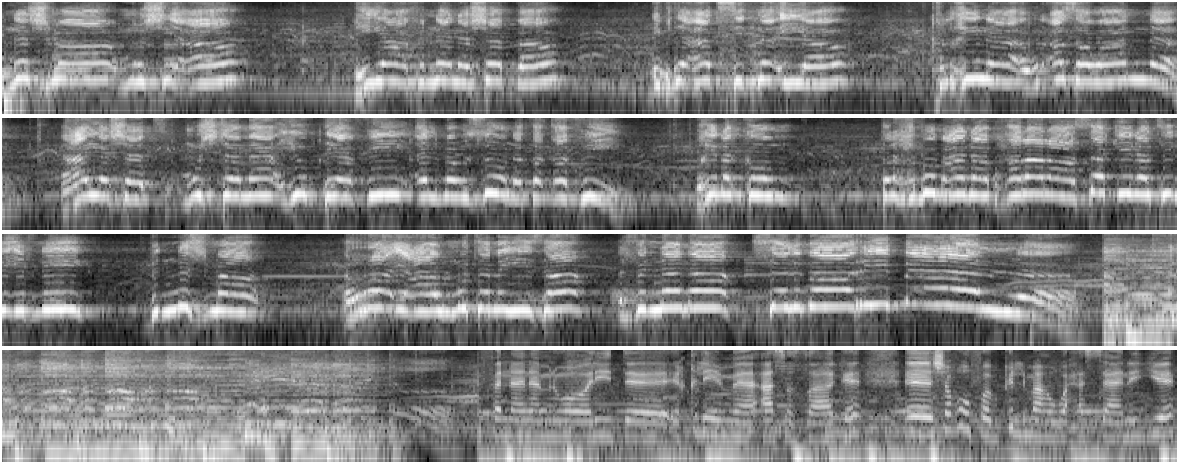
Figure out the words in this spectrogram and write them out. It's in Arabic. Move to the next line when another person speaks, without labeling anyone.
نجمة مشعة هي فنانة شابة إبداعات استثنائية. في الغناء والأزوان عايشت مجتمع يبدع في الموزون الثقافي. بغيناكم ترحبوا معنا بحرارة ساكنة الإفني بالنجمة الرائعة والمتميزة الفنانة سلمى ريمال.
فنانة من مواليد إقليم آس الزاق. شغوفة بكل ما هو حساني.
